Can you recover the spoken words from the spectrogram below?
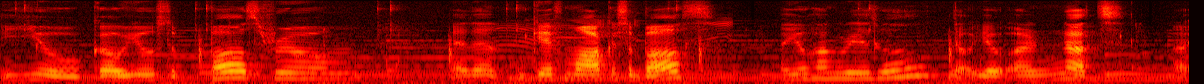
you go use the bathroom and then give Marcus a bath. Are you hungry as well? No, you are not. Uh,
